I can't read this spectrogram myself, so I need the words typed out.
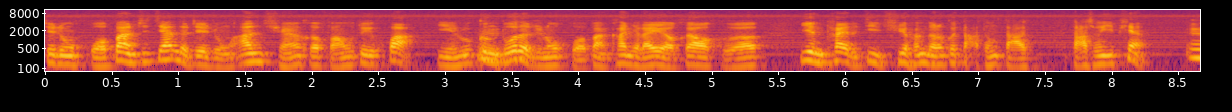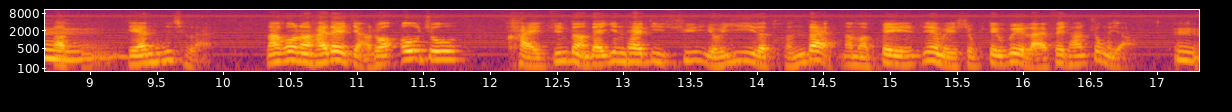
这种伙伴之间的这种安全和防务对话，引入更多的这种伙伴，看起来也要和印太的地区很可能会打成打打成一片，啊，连通起来。然后呢，还在讲说欧洲海军等在印太地区有意义的存在，那么被认为是对未来非常重要。嗯，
